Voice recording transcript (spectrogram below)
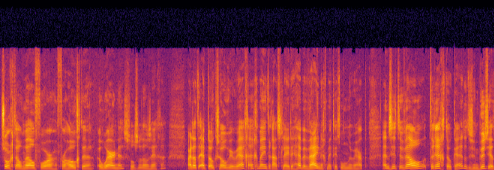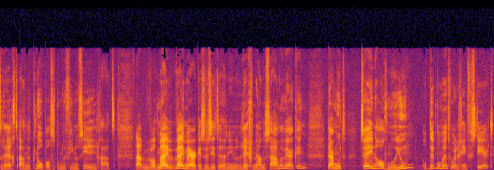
zorgt dan wel voor verhoogde awareness, zoals we dan zeggen. Maar dat ebt ook zo weer weg. En gemeenteraadsleden hebben weinig met dit onderwerp. En zitten wel terecht ook, hè, dat is een budgetrecht, aan de knop als het om de financiering gaat. Nou, wat mij, wij merken is, we zitten in regionale samenwerking. Daar moet 2,5 miljoen op dit moment worden geïnvesteerd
